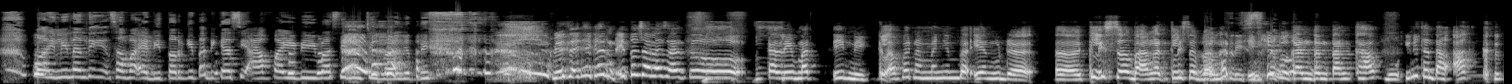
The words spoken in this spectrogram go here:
Wah ini nanti sama editor kita dikasih apa ini masih lucu banget nih. Biasanya kan itu salah satu kalimat ini apa namanya Mbak yang udah eh, klise banget, klise Oh, banget. klise. Ini bukan tentang kamu, ini tentang aku.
